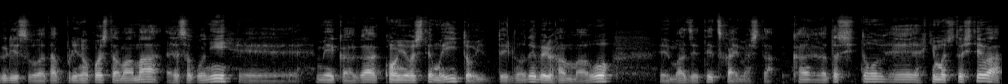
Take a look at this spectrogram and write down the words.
グリスはたっぷり残したままそこにメーカーが混用してもいいと言っているのでベルハンマーを混ぜて使いました私の気持ちとしては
